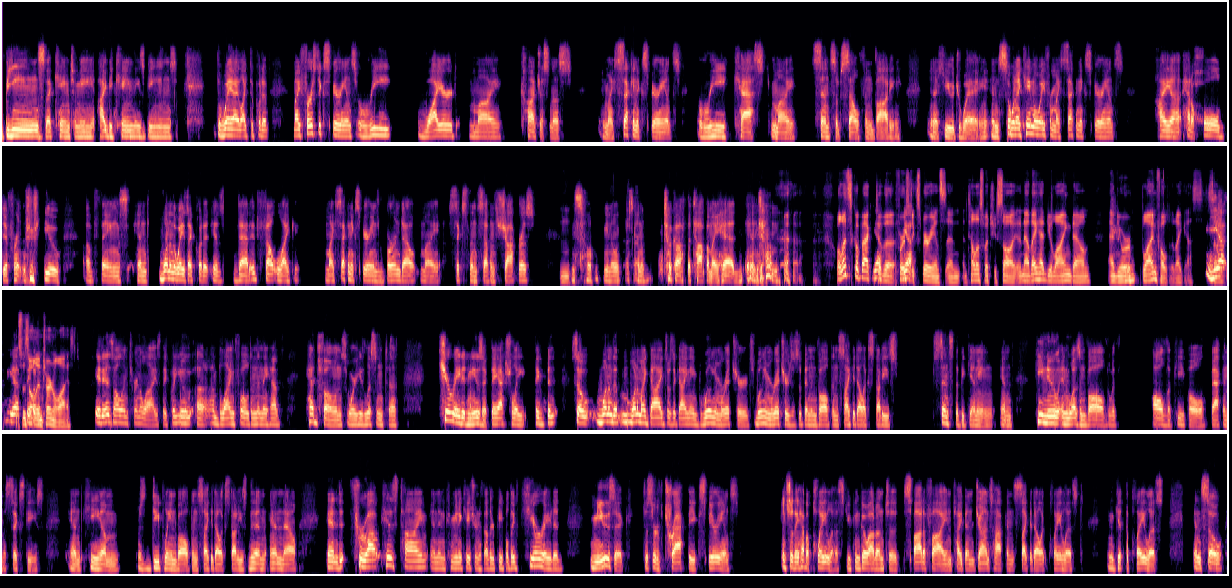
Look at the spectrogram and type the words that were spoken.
beings that came to me. I became these beings. The way I like to put it, my first experience rewired my consciousness, and my second experience recast my sense of self and body in a huge way. And so when I came away from my second experience, I uh, had a whole different view of things. And one of the ways I put it is that it felt like my second experience burned out my sixth and seventh chakras. Mm. And so, you know, just kind of took off the top of my head. And um, well, let's go back yeah, to the first yeah. experience and, and tell us what you saw. Now, they had you lying down and you're mm-hmm. blindfolded, I guess. So yeah, yeah. This was all internalized. It is all internalized. They put you uh, on blindfold, and then they have headphones where you listen to curated music. They actually they've been so one of the one of my guides was a guy named William Richards. William Richards has been involved in psychedelic studies since the beginning, and he knew and was involved with all the people back in the 60s and he um was deeply involved in psychedelic studies then and now. And throughout his time and in communication with other people, they've curated music to sort of track the experience. And so they have a playlist. You can go out onto Spotify and type in Johns Hopkins psychedelic playlist and get the playlist. And so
